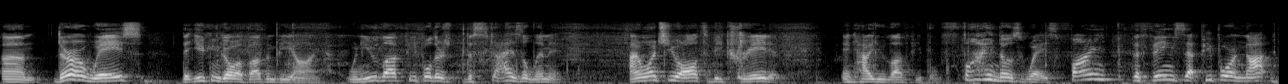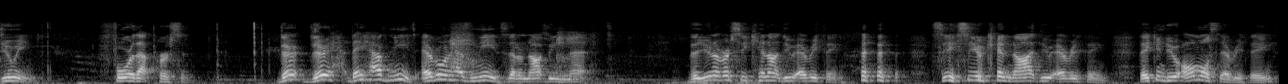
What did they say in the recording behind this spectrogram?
Um, there are ways that you can go above and beyond. When you love people, there's the sky's the limit. I want you all to be creative in how you love people. Find those ways. Find the things that people are not doing for that person. They're, they're, they have needs. Everyone has needs that are not being met. The university cannot do everything. CSU cannot do everything. They can do almost everything.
